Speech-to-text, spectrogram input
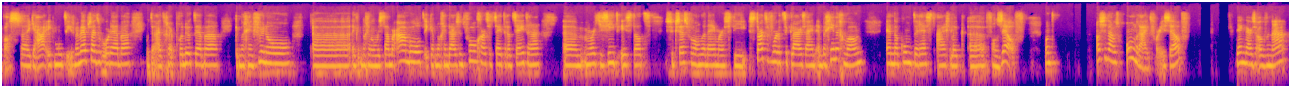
was ja, ik moet eerst mijn website op orde hebben, ik moet een uitgebreid product hebben, ik heb nog geen funnel, uh, ik heb nog geen onbestaanbaar aanbod. Ik heb nog geen duizend volgers, et cetera, et cetera. Um, wat je ziet is dat succesvolle ondernemers die starten voordat ze klaar zijn en beginnen gewoon. En dan komt de rest eigenlijk uh, vanzelf. Want als je nou eens omdraait voor jezelf, denk daar eens over na.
